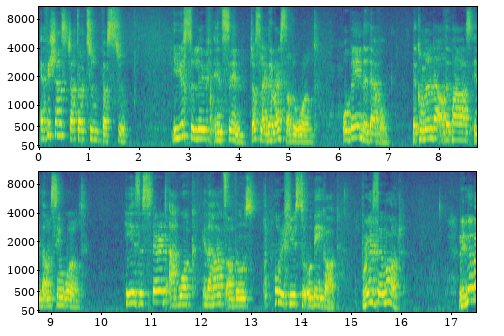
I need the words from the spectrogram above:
Ephesians chapter 2, verse 2. You used to live in sin, just like the rest of the world, obeying the devil, the commander of the powers in the unseen world. He is the spirit at work in the hearts of those who refuse to obey God. Praise the Lord. Remember,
